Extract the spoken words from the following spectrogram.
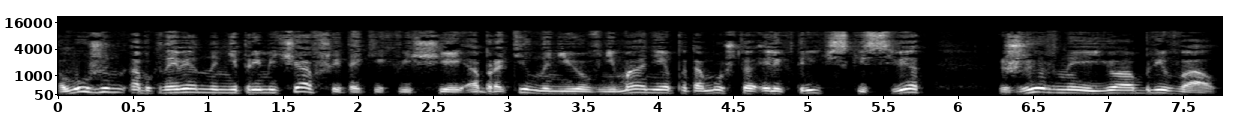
Лужин, обыкновенно не примечавший таких вещей, обратил на нее внимание, потому что электрический свет жирно ее обливал,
